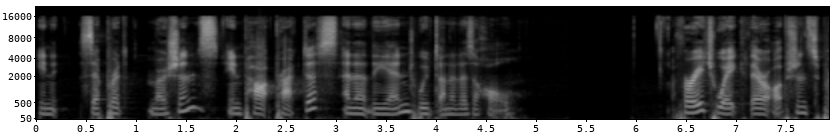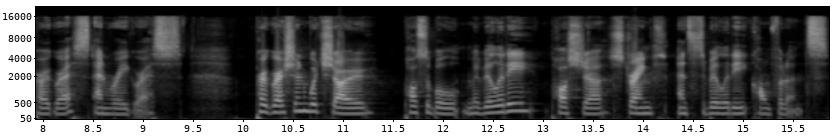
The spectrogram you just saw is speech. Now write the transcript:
in separate motions in part practice, and at the end, we've done it as a whole. For each week, there are options to progress and regress. Progression would show possible mobility, posture, strength, and stability, confidence.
